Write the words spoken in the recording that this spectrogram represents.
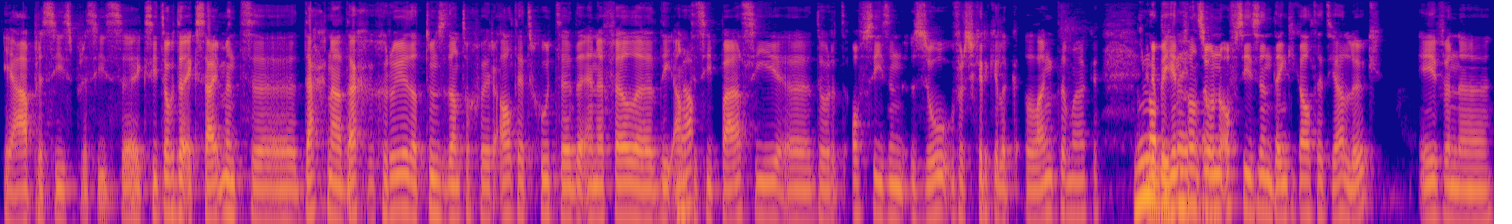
Ja, precies, precies. Eh, ik zie toch de excitement eh, dag na dag groeien. Dat doen ze dan toch weer altijd goed. Hè? De NFL, eh, die Ja. anticipatie door het offseason zo verschrikkelijk lang te maken. In het begin van zo'n offseason denk ik altijd, ja, leuk. Even,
